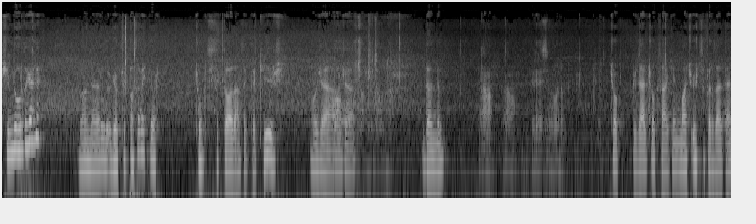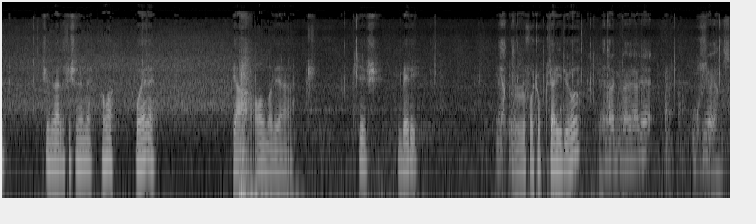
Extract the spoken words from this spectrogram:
Şimdi orta geldi. Ulan neler oluyor? Göktürk pasa bekliyor. Çok sıktı oradan sıktı. Kirş. Hoca Oo, hoca. çok. Döndüm. Tamam, tamam. Birisi vurdum. Çok güzel, çok sakin. Maç 3-0 zaten. Şimdi verdi fişin önüne. Ama Boyere. Ya olmadı ya. Kirş. Beri. Yattı. Rufo çok güzel gidiyor. Yatarak müdahalelerde uzuyor yalnız.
